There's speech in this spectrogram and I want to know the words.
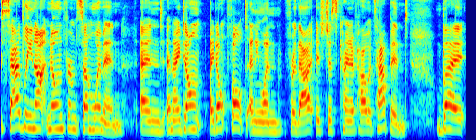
sadly not known from some women. And and I don't I don't fault anyone for that. It's just kind of how it's happened. But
